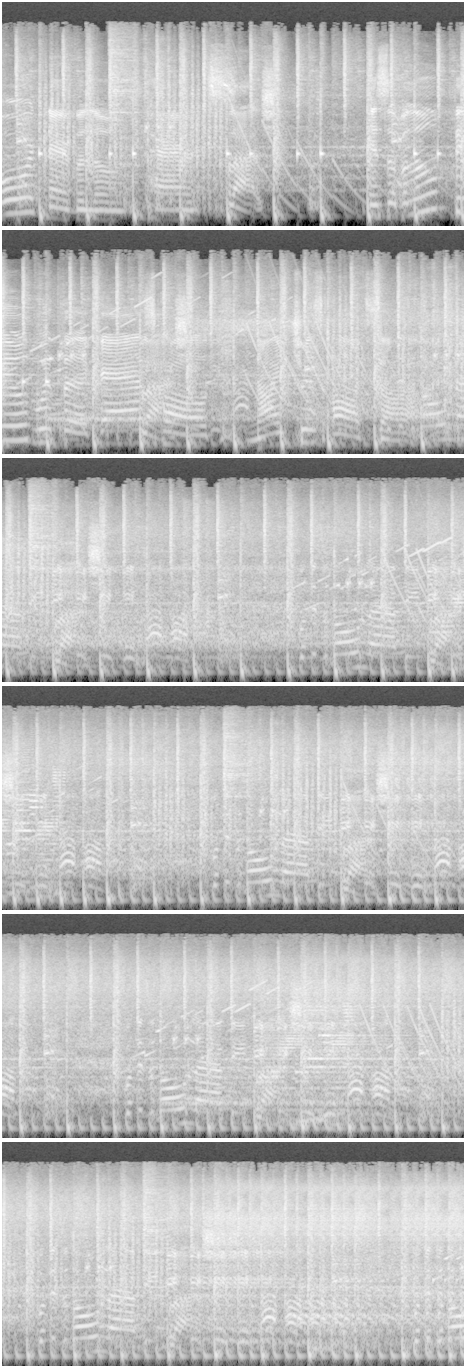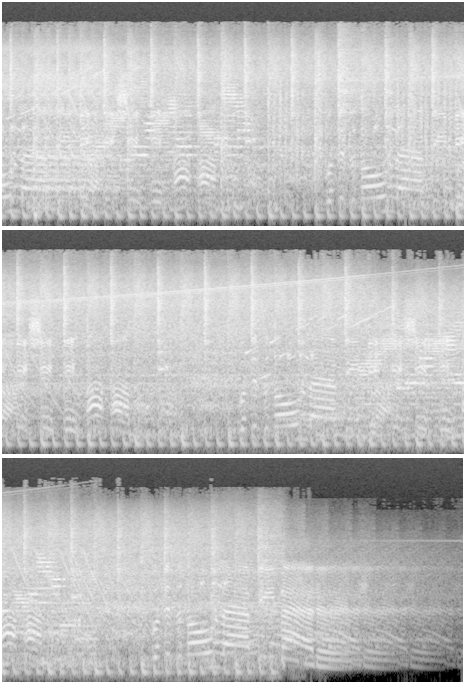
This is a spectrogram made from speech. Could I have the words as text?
ordinary balloon parents. Splash. It's a balloon filled with a gas Splash. called nitrous oxide.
